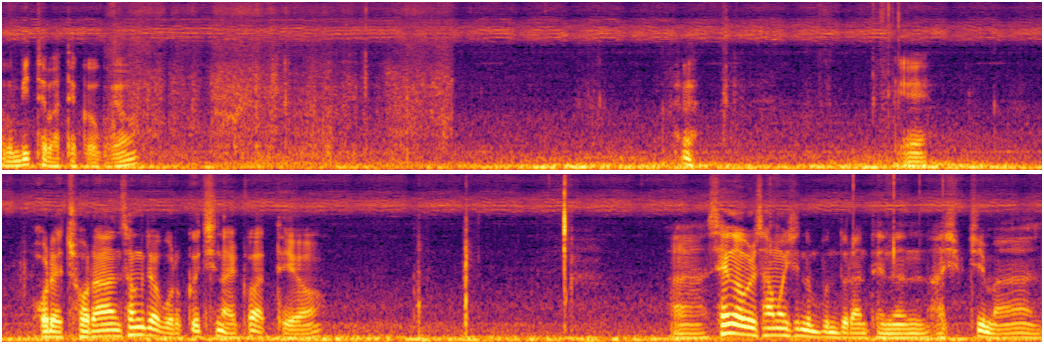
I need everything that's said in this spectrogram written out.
이거 밑에 밭에 거고요. 예. 올해 초라한 성적으로 끝이 날 것 같아요. 아, 생업을 삼으시는 분들한테는 아쉽지만,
